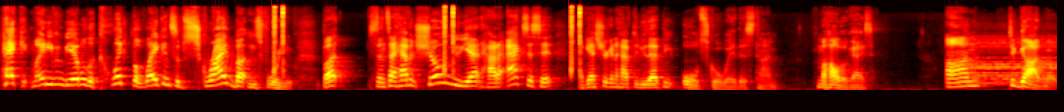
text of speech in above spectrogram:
Heck, it might even be able to click the like and subscribe buttons for you. But since I haven't shown you yet how to access it, I guess you're going to have to do that the old school way this time. Mahalo, guys. On to God mode.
